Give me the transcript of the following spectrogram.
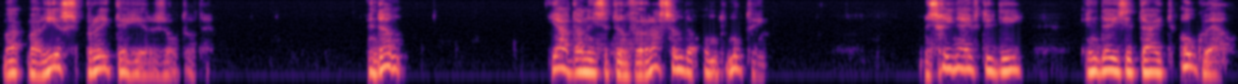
Maar, maar hier spreekt de Heer zo tot hem. En dan, ja, dan is het een verrassende ontmoeting. Misschien heeft u die in deze tijd ook wel.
